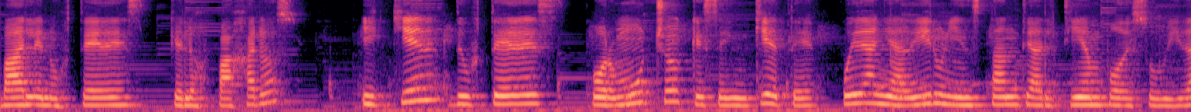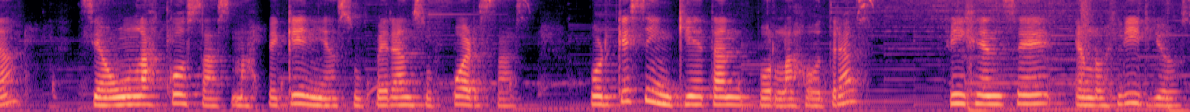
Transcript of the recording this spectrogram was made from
valen ustedes que los pájaros? ¿Y quién de ustedes por mucho que se inquiete, puede añadir un instante al tiempo de su vida? Si aún las cosas más pequeñas superan sus fuerzas, ¿por qué se inquietan por las otras? Fíjense en los lirios,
